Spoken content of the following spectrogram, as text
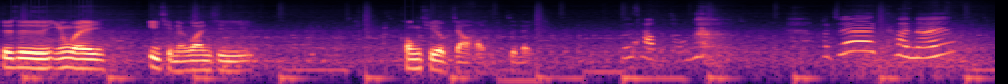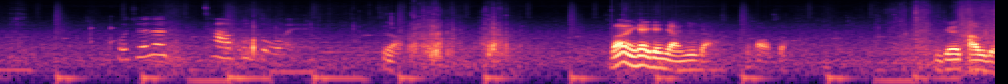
就是因为疫情的关系，空气又比较好之类的？不是差不多，我觉得可能，我觉得差不多哎、欸，是吧？然后你可以先讲一句讲，不好说，你觉得差不多？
